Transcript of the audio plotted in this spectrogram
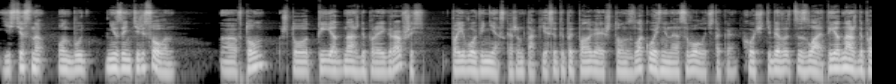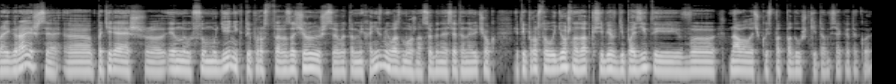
естественно, он будет не заинтересован в том, что ты однажды проигравшись, по его вине, скажем так, если ты предполагаешь, что он злокозненная сволочь такая, хочет тебе зла. Ты однажды проиграешься, э, потеряешь э, энную сумму денег, ты просто разочаруешься в этом механизме, возможно, особенно если это новичок, и ты просто уйдешь назад к себе в депозит и в наволочку из-под подушки, там всякое такое.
